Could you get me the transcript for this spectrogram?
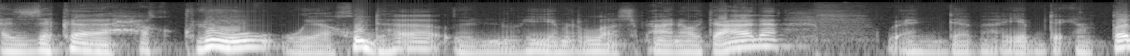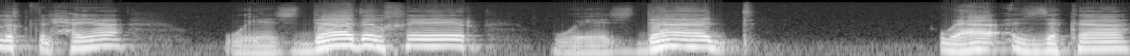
الزكاة حق له ويأخذها أنه هي من الله سبحانه وتعالى وعندما يبدأ ينطلق في الحياة ويزداد الخير ويزداد وعاء الزكاة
